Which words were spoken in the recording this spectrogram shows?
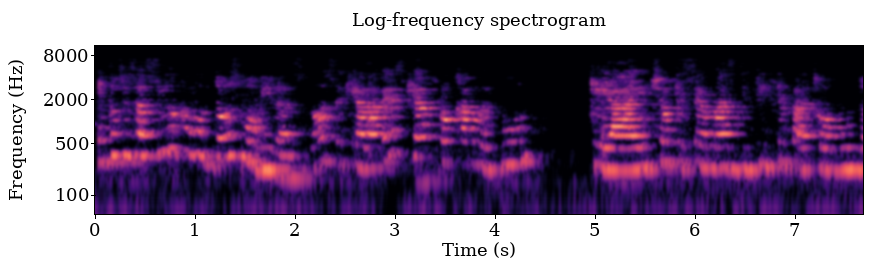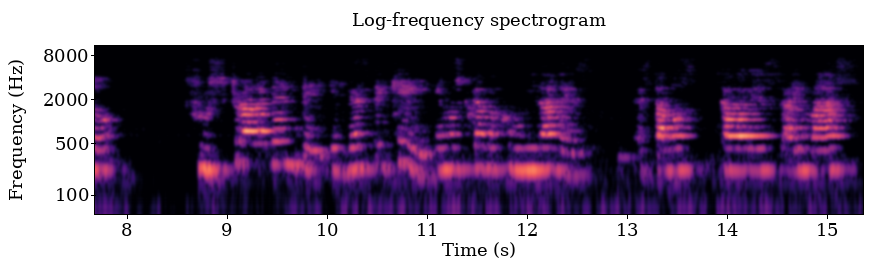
Entonces ha sido como dos movidas, ¿no? O sea, que a la vez que ha aflojado el boom, que ha hecho que sea más difícil para todo el mundo, frustradamente, en vez de que hemos creado comunidades, estamos cada vez hay más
